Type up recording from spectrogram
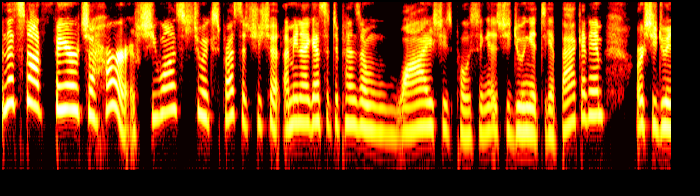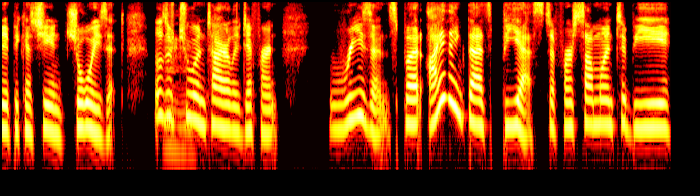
And that's not fair to her. If she wants to express it, she should. I mean, I guess it depends on why she's posting it. Is she doing it to get back at him or is she doing it because she enjoys it? Those are two mm-hmm. entirely different reasons. But I think that's BS to, for someone to be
